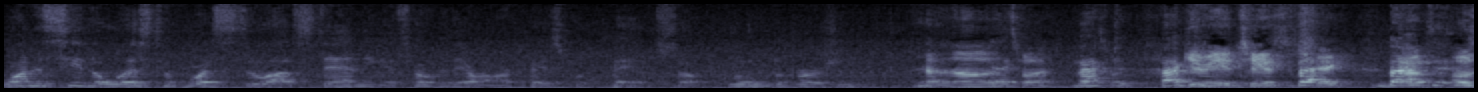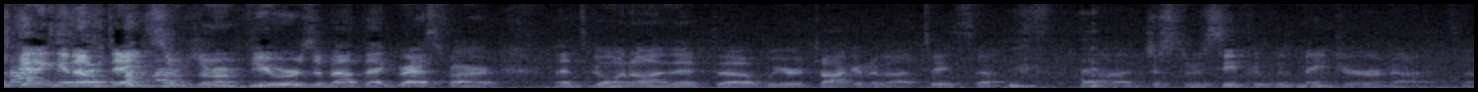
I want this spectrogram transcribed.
want to see the list of what's still outstanding, it's over there on our Facebook page. So, little diversion. Yeah, no, that's fine. Back That's to- fine. back Give to- me a chance to back- check. back I, to- I was getting an update from, from our viewers about that grass fire that's going on that uh, we were talking about too. So, uh, just to see if it was major or not. So.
